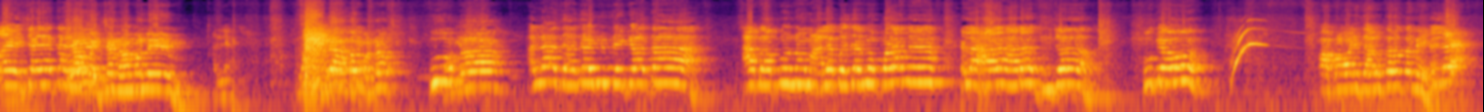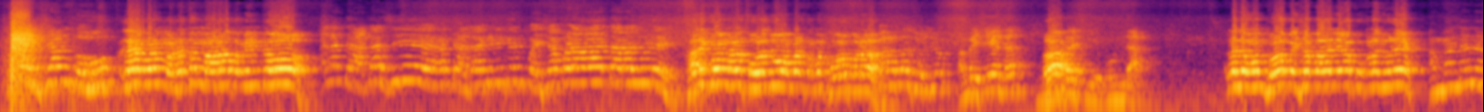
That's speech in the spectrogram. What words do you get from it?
પૈસા લેતા હે? પૈસા ના મળે એમ? અલ્યા. આ તો મને હમણાં અલા દાદા એમ નહીં કહેતા. આ બાપુ નો માલે બજારમાં પડે ને. એટલે હારા હારા ધ્રુજા શું કેવું? આપણા વાળી ચાલુ કરો તમે. એટલે પૈસા નું કહું. એટલે પણ મને તો મારો તમે એમ કહો. અલા દાદા આ દાદાગીરી કરીને પૈસા પડાવવા તારા જોડે. ખાલી કોઈ મને થોડો જો અમારે તમને ખબર પડે. અમે છીએ ને હા. છીએ ગુંડા. એટલે તો થોડા પૈસા પાડે લેવા કોકના જોડે. અમારે ને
